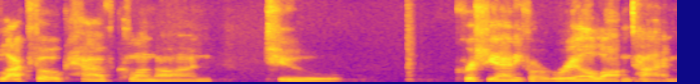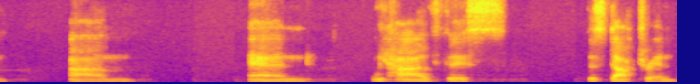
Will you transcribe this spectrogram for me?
black folk have clung on to Christianity for a real long time. Um, and we have this this doctrine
